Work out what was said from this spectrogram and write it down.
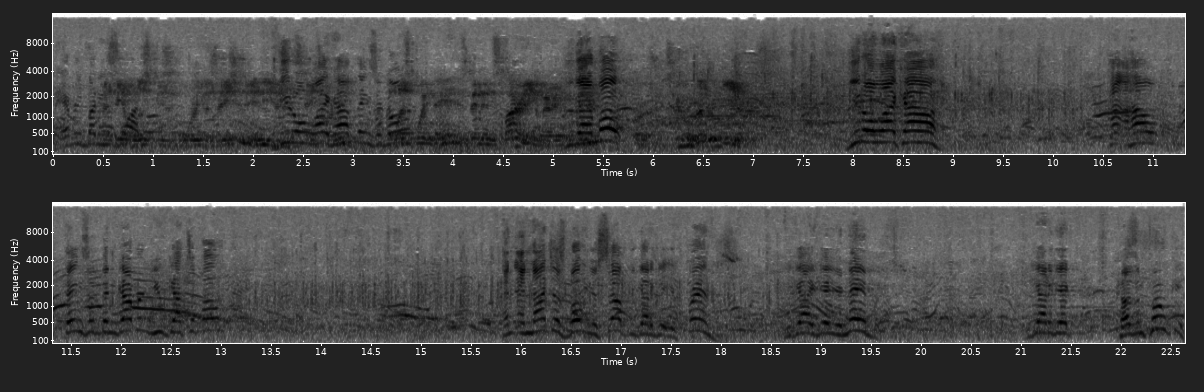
world. everybody As who's the watching. musical organization in the United you don't States like how things are the West going, Point Band has been inspiring American You gotta vote. for 200 years. you don't like how, how how things have been governed, you've got to vote. And, and not just vote yourself, you got to get your friends. You got to get your neighbors. You got to get cousin Pookie.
